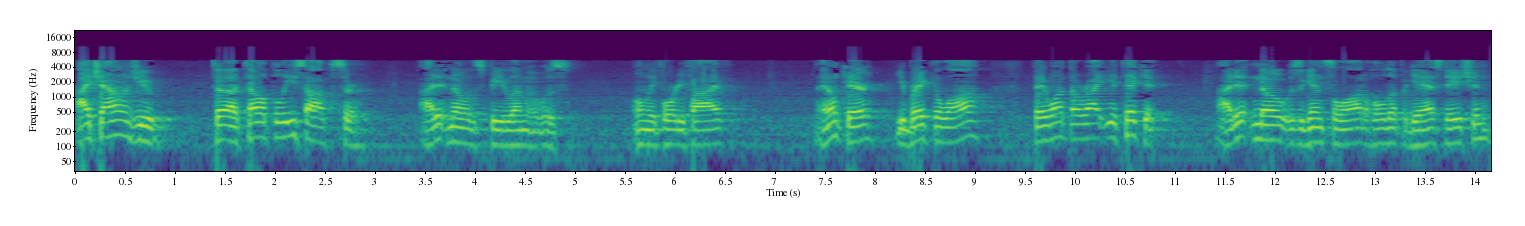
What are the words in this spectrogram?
I challenge you to tell a police officer, I didn't know the speed limit was only 45. They don't care. You break the law, they want they'll write you a ticket. I didn't know it was against the law to hold up a gas station.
